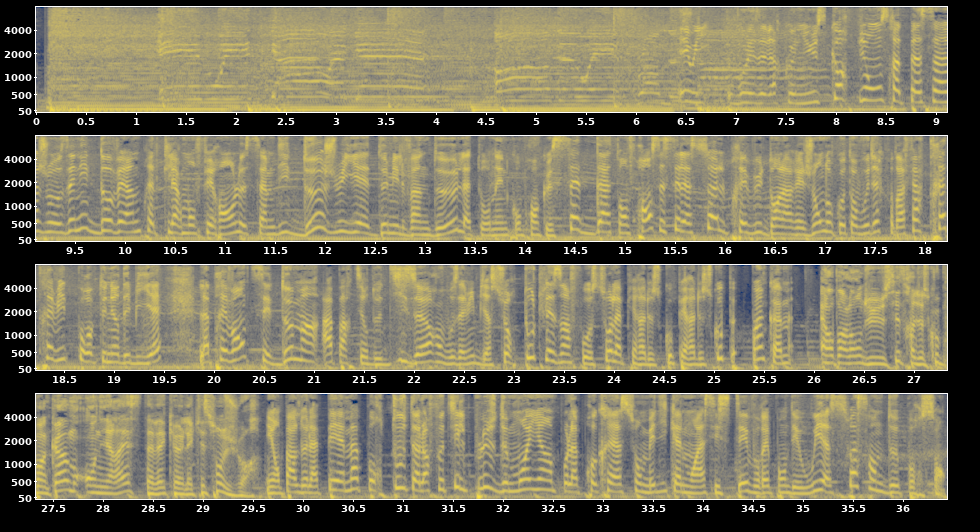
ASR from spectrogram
Reconnus. Scorpion sera de passage au Zénith d'Auvergne près de Clermont-Ferrand le samedi 2 juillet 2022. La tournée ne comprend que 7 dates en France et c'est la seule prévue dans la région. Donc autant vous dire qu'il faudra faire très très vite pour obtenir des billets. La prévente c'est demain à partir de 10h. On vous a mis bien sûr toutes les infos sur la Piradescoop, piradescoop.com. Et en parlant du site radioscoop.com, on y reste avec euh, la question du jour. Et on parle de la PMA pour toutes. Alors faut-il plus de moyens pour la procréation médicalement assistée? Vous répondez oui à 62%.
